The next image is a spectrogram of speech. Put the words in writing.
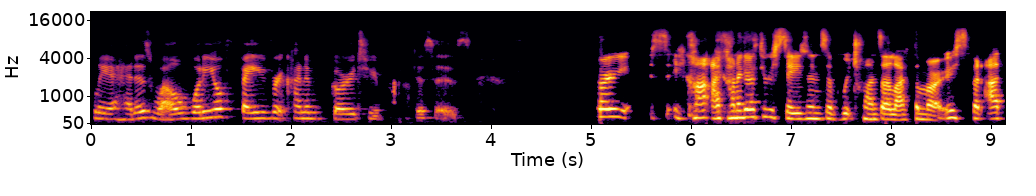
clear head as well. What are your favorite kind of go-to practices? So I kind of go through seasons of which ones I like the most, but at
